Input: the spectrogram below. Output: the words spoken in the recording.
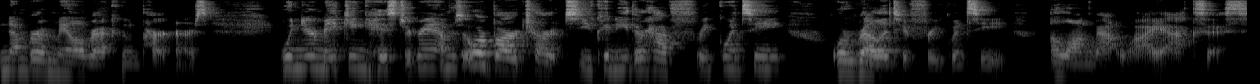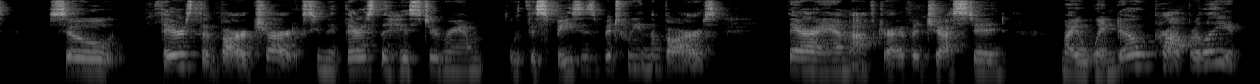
number of male raccoon partners. When you're making histograms or bar charts, you can either have frequency or relative frequency along that y-axis. So there's the bar chart, excuse me, there's the histogram with the spaces between the bars. There I am after I've adjusted my window properly.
